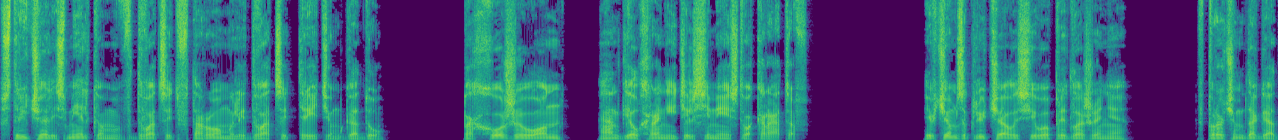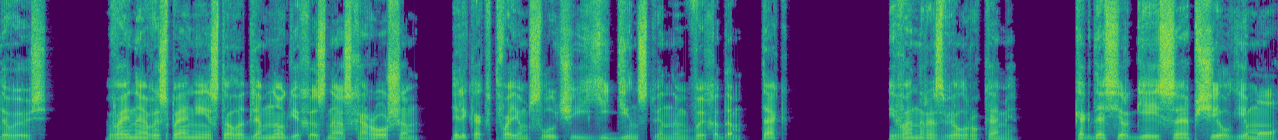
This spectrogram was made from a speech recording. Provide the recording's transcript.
Встречались мельком в двадцать втором или двадцать третьем году. Похоже, он ангел-хранитель семейства Кратов. И в чем заключалось его предложение? Впрочем, догадываюсь. Война в Испании стала для многих из нас хорошим, или, как в твоем случае, единственным выходом, так? Иван развел руками. Когда Сергей сообщил ему,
